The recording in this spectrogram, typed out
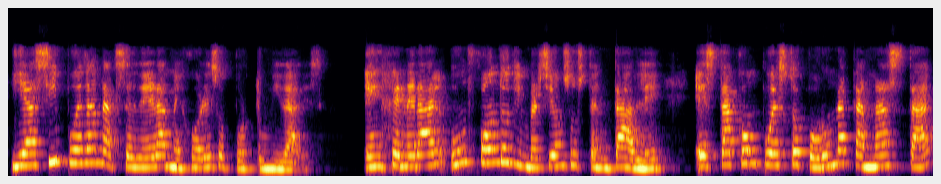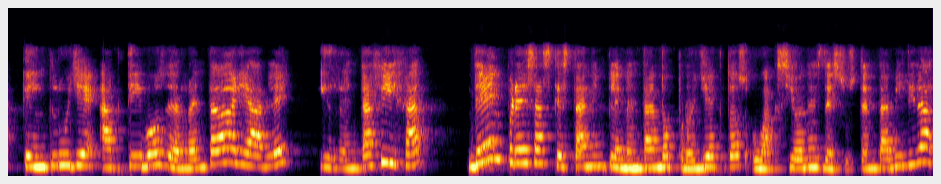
y así puedan acceder a mejores oportunidades. En general, un fondo de inversión sustentable está compuesto por una canasta que incluye activos de renta variable y renta fija de empresas que están implementando proyectos o acciones de sustentabilidad.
